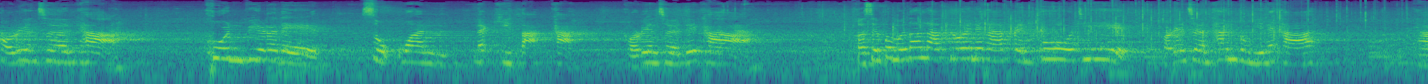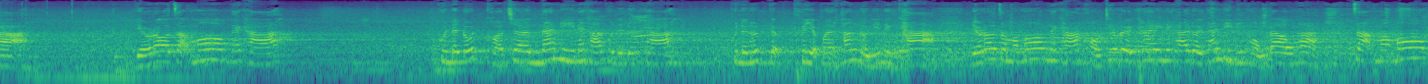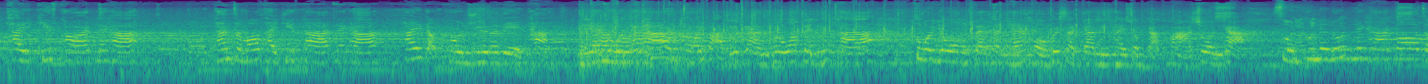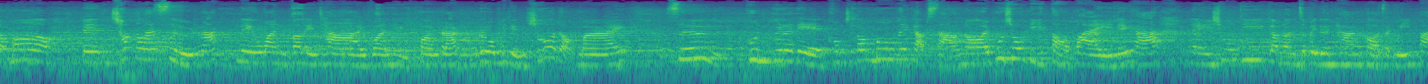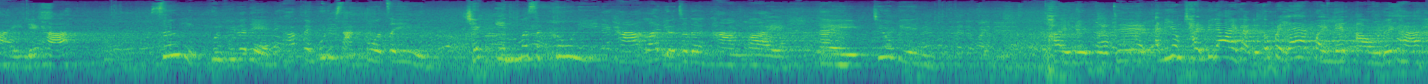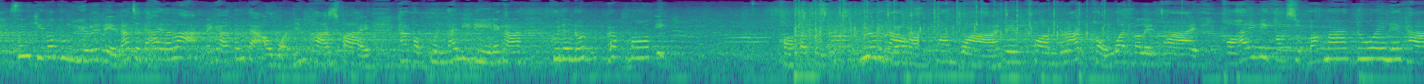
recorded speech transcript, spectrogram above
ขอเรียนเชิญค่ะ คุณวีระเดช สุวรรณและคีตะค่ะ ขอเรียนเชิญด้วยค่ะ ขอเสียงปรบมือต้อนรับด้วยนะคะ เป็นผู้ที่ขอเรียนเชิญท่านตรงนี้นะคะ ค่ะ เดี๋ยวเราจะมอบนะคะ คุณดนุชขอเชิญด้านนี้นะคะ คุณดนุชคะ คุณนุชขยับมาข้างหนูนิดหนึ่งค่ะ เดี๋ยวเราจะมามอบนะคะของที่ระลึกให้นะคะ โดยท่านดีๆของเราค่ะ จะมามอบไทย gift card นะคะ ท่านจะมอบไทย gift card นะคะ ให้กับคุณวีระเดชค่ะและนุชนะคะร้อยบาทด้วยกัน เพราะว่าเป็นลูกค้าตัวยงแฟนพันธ์แท้ของบริษัทการบินไทยจำกัดมหาชนค่ะ ส่วนคุณนุชนะคะก็จะมอบเป็นช็อกโกแลตสื่อรักในวันวาเลนไทน์วันแห่งความรักรวมไปถึงช่อดอกไม้ ซึ่งคุณ เดชคงจะต้องมอบให้กับสาวน้อย ผู้โชคดีต่อไปนะคะ ในช่วงที่กำลังจะไปเดินทางต่อจากนี้ไปนะคะ ซึ่งคุณวิรเดชนะคะเป็นผู้โดยสารตัวจริง เช็คอินเมื่อสักครู่นี้นะคะ และเดี๋ยวจะเดินทางไปในเที่ยวบินภายในประเทศ อันนี้ยังใช้ไม่ได้ค่ะ เดี๋ยวต้องไปแลกไปเลทเอานะคะซึ่งคิดว่าคุณวิรเดชน่าจะได้แล้วล่ะนะคะ ตั้งแต่เอา boarding pass ไป ค่ะขอบคุณท่าน DD นะคะ คุณอนุชรับมอบอีก ขอประสบเรื่องราวความหวานในความรักของวันวาเลนไทน์ขอให้มีความสุขมากๆด้วยนะคะ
